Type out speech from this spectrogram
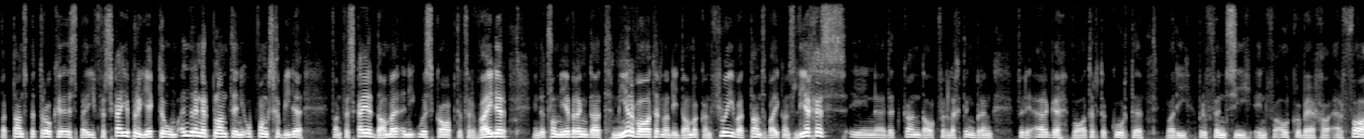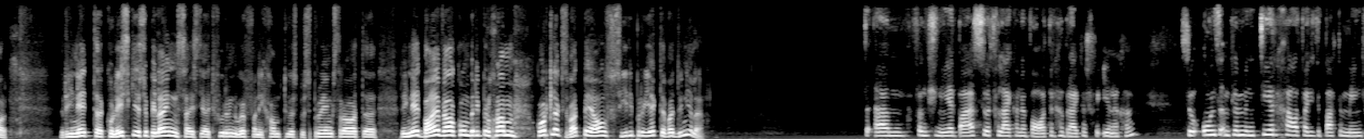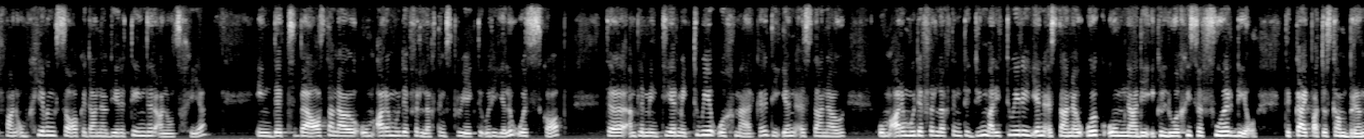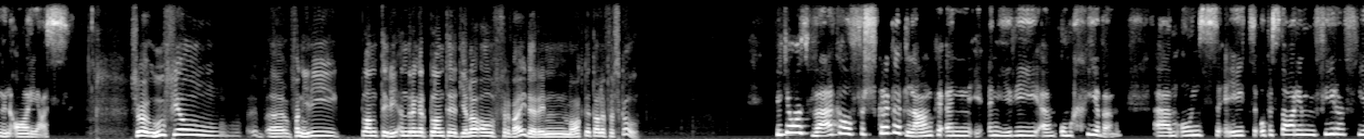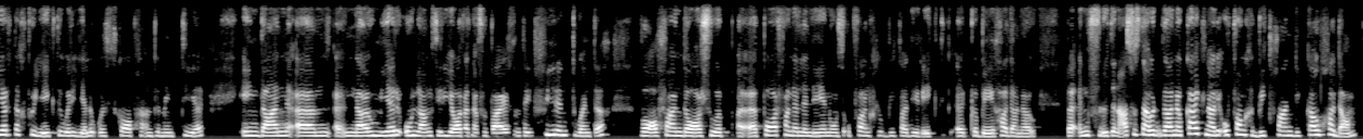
wat tans betrokke is by verskeie projekte om indringerplante in die opvangsgebiede van verskeie damme in die Oos-Kaap te verwyder en dit sal meebring dat meer water na die damme kan vloei wat tans bykans leeg is en uh, dit kan dalk verligting bring vir die erge watertekorte wat die provinsie en veral Kobega ervaar. Rinet Koleski is op die lyn, sy is die uitvoerende hoof van die Gamtoos Besproeiingsraad. Uh, Rinet, baie welkom by die program. Kortliks, wat behels hierdie projekte? Wat doen julle? Ehm um, funksioneer baie soortgelyk aan 'n watergebruikersvereniging. So ons implementeer geld wat die departement van omgewingsake dan nou deur 'n tender aan ons gee. En dit behels dan nou om armoedeverligtingprojekte oor die hele Oos-Kaap te implementeer met twee oogmerke. Die een is dan nou om armoedeverligting te doen, maar die tweede een is dan nou ook om na die ekologiese voordeel te kyk wat ons kan bring in areas. So, hoeveel uh, van hierdie plante, hierdie indringerplante het julle al verwyder en maak dit al 'n verskil? Weet jy ons werk al verskriklik lank in in hierdie um, omgewing. Um, ons het op 'n stadium 44 projekte oor die hele Oos-Kaap geïmplementeer en dan ehm um, nou meer onlangs hierdie jaar wat nou verby is omtrent 24 waarvan daar so 'n uh, paar van hulle lê in ons opvanggebied wat direk uh, Kebega dan nou beïnvloed. En as ons nou dan nou kyk na die opvanggebied van die Kouga dam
